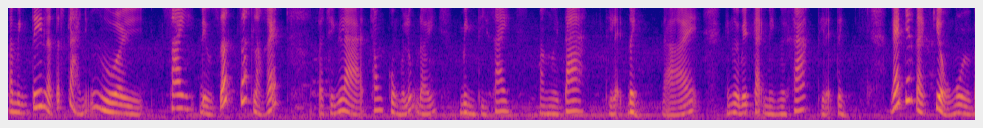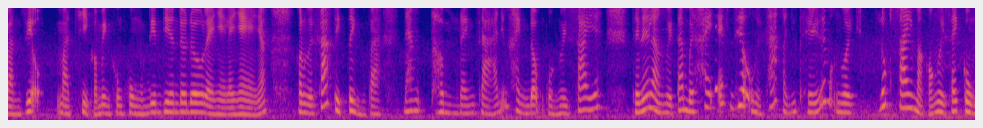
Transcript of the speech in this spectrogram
mà mình tin là tất cả những người say đều rất rất là ghét. Đó chính là trong cùng cái lúc đấy, mình thì say mà người ta thì lại tỉnh. Đấy, cái người bên cạnh mình, người khác thì lại tỉnh. Ghét nhất cái kiểu ngồi vào bàn rượu mà chỉ có mình khùng khùng, điên điên, đơ đơ, lè nhè lè nhè nhá. Còn người khác thì tỉnh và đang thầm đánh giá những hành động của người say ấy. Thế nên là người ta mới hay ép rượu người khác là như thế đấy mọi người. Lúc say mà có người say cùng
